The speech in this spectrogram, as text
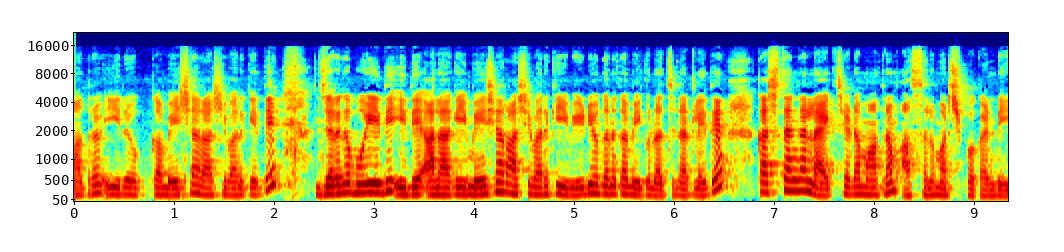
మాత్రం ఈ యొక్క మేషరాశి వారికి అయితే జరగబోయేది ఇదే. అలాగే ఈ మేషరాశి వారికి ఈ వీడియో కనుక మీకు నచ్చినట్లయితే ఖచ్చితంగా లైక్ చేయడం మాత్రం అస్సలు మర్చిపోకండి.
